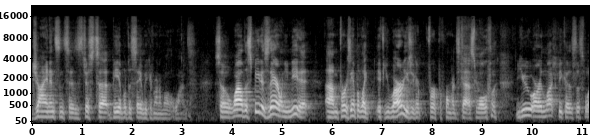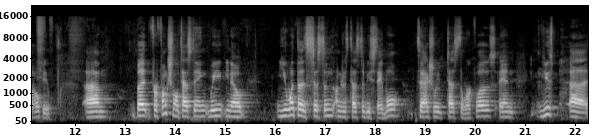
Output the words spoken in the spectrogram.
giant instances just to be able to say we can run them all at once. So while the speed is there when you need it, um, for example, like if you are using it for a performance test, well, you are in luck because this will help you. Um, but for functional testing, we, you know, you want the system under test to be stable to actually test the workflows and use uh,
